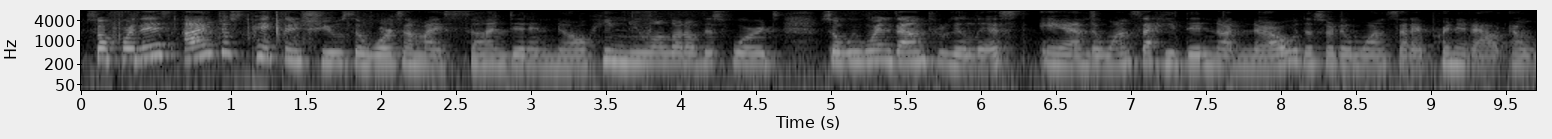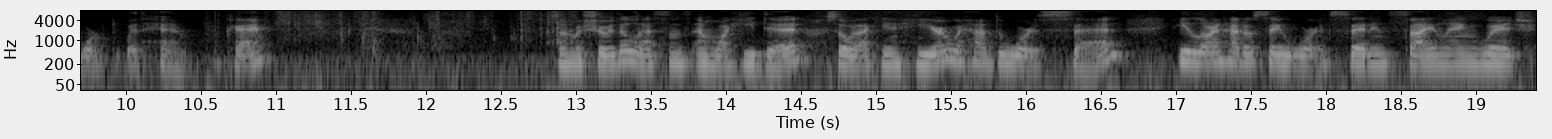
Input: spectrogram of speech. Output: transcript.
So for this, I just picked and chose the words that my son didn't know. He knew a lot of these words. So we went down through the list and the ones that he did not know, those are the ones that I printed out and worked with him, okay? So I'm going to show you the lessons and what he did. So like in here, we have the word said. He learned how to say words said in sign language.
